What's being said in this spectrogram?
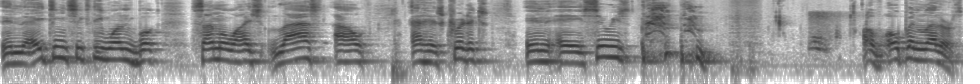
in the 1861 book, Semmelweis lashed out at his critics in a series of open letters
